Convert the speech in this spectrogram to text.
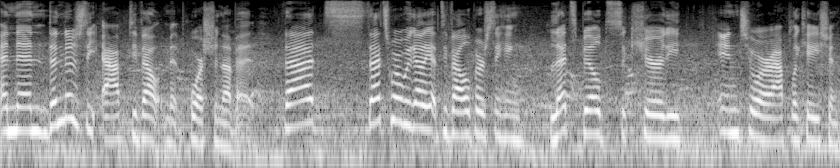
And then, then there's the app development portion of it. That's, that's where we got to get developers thinking, let's build security into our application.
